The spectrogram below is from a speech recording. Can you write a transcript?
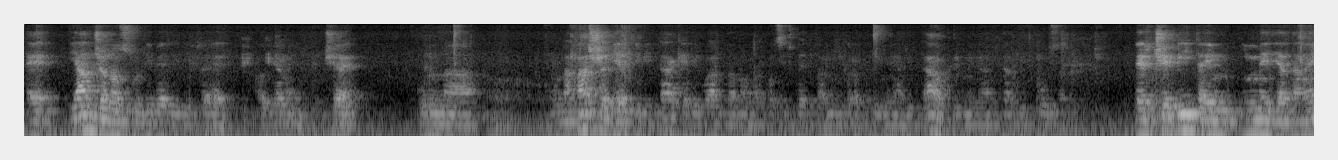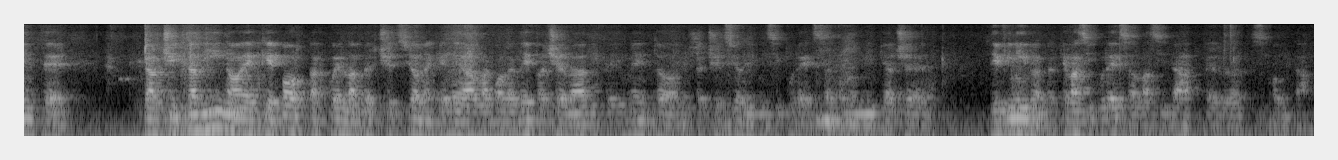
e viaggiano su livelli differenti. Ovviamente c'è una, una, fascia di attività che riguardano la cosiddetta microcriminalità o criminalità diffusa, percepita in, immediatamente dal cittadino e che porta a quella percezione lei, alla quale lei faceva riferimento percezione di insicurezza, come mi piace definirla, perché la sicurezza la si dà per scontata,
